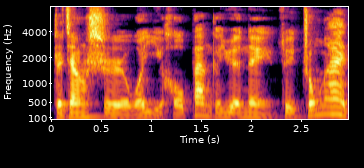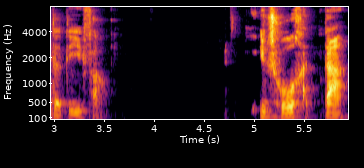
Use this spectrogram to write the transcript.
这将是我以后半个月内最钟爱的地方。衣橱很大，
